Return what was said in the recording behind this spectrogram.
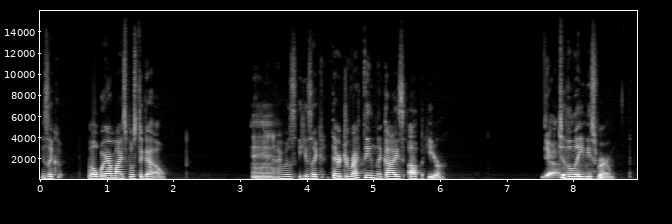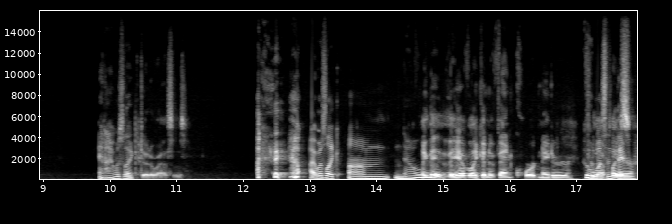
he's like, Well, where am I supposed to go? hmm And I was he's like, They're directing the guys up here Yeah. to the ladies' room. And I was like Dodo asses. I was like, um, no. Like they they have like an event coordinator who wasn't there.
